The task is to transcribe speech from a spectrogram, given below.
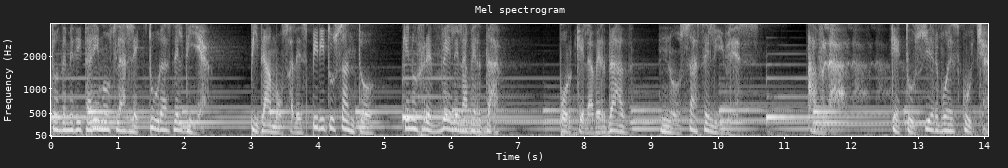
donde meditaremos las lecturas del día. Pidamos al Espíritu Santo que nos revele la verdad, porque la verdad nos hace libres. Habla, que tu siervo escucha.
